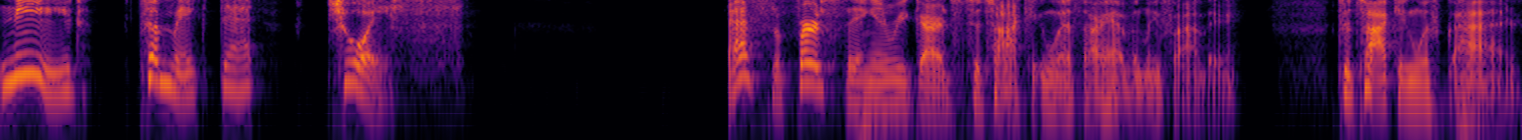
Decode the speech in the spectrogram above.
need to make that choice. That's the first thing in regards to talking with our Heavenly Father, to talking with God.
